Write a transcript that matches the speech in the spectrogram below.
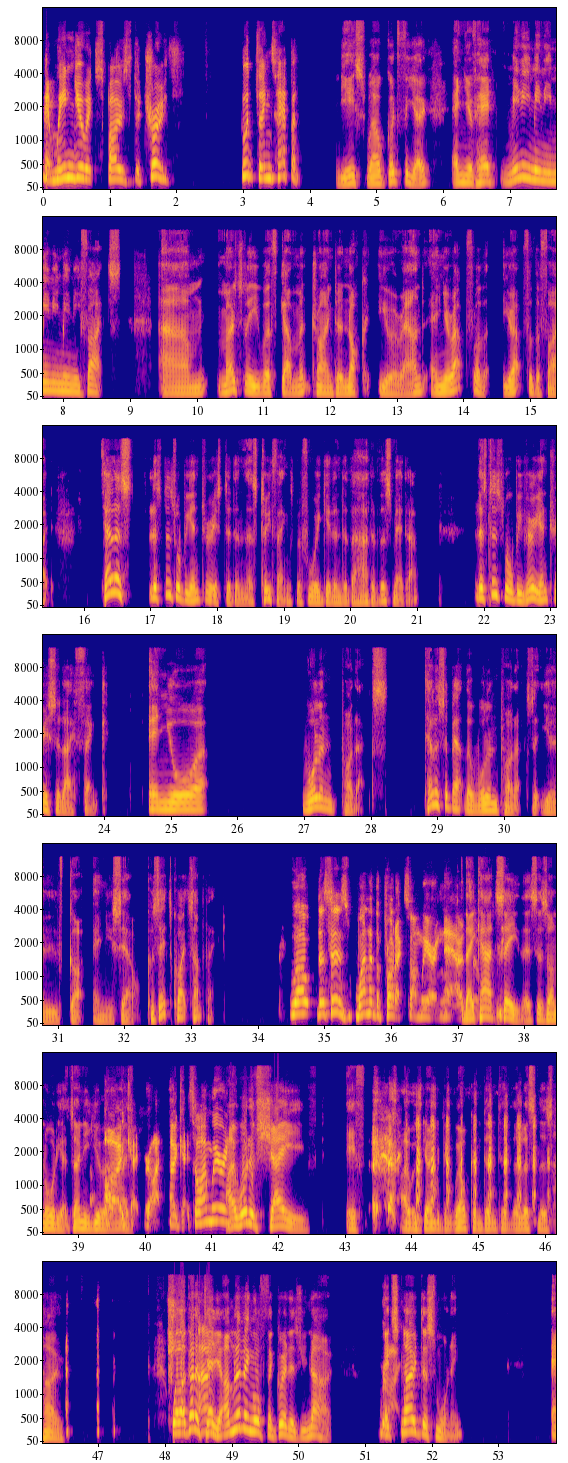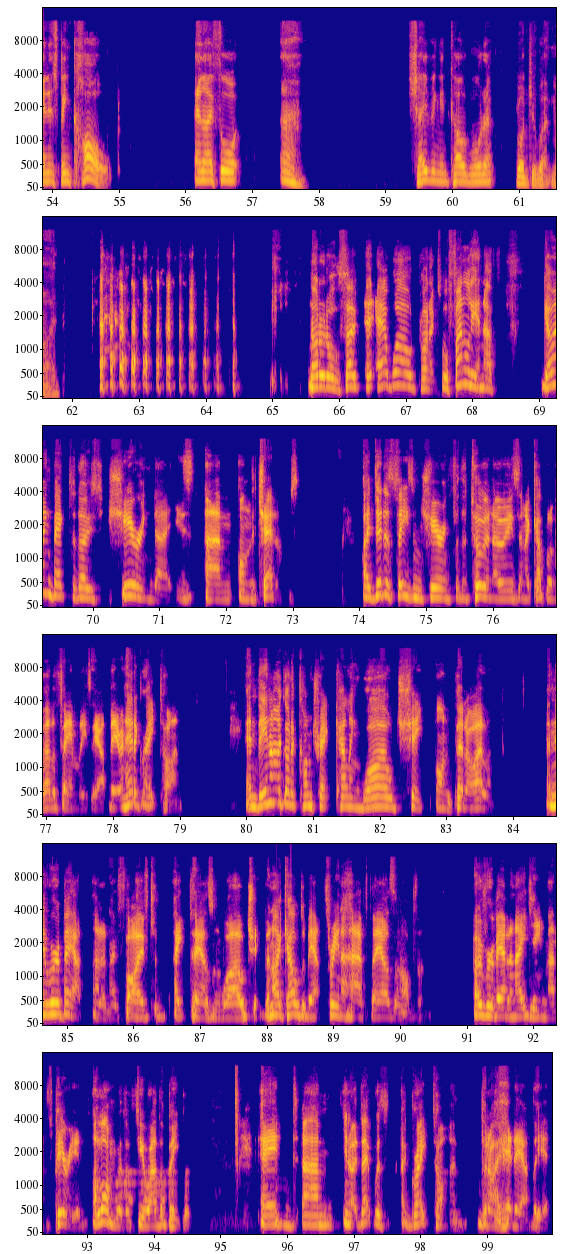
And when you expose the truth, good things happen. Yes, well, good for you. And you've had many, many, many, many fights, um, mostly with government trying to knock you around, and you're up for the you're up for the fight. Tell us, listeners will be interested in this. Two things before we get into the heart of this matter. Listeners will be very interested, I think, in your woolen products. Tell us about the woolen products that you've got and you sell, because that's quite something. Well, this is one of the products I'm wearing now. They can't see. This is on audio. It's only you. oh, okay, right. Okay, so I'm wearing. I would have shaved if I was going to be welcomed into the listener's home. Well, I've got to um, tell you, I'm living off the grid, as you know. Right. It snowed this morning and it's been cold. And I thought, uh, shaving in cold water, Roger won't mind. Not at all. So, uh, our wild products, well, funnily enough, going back to those shearing days um, on the Chathams, I did a season shearing for the Tuanuis and a couple of other families out there and had a great time. And then I got a contract culling wild sheep on Pitt Island. And there were about, I don't know, five to 8,000 wild sheep. And I culled about three and a half thousand of them over about an 18 month period, along with a few other people. And, um, you know, that was a great time that I had out there.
